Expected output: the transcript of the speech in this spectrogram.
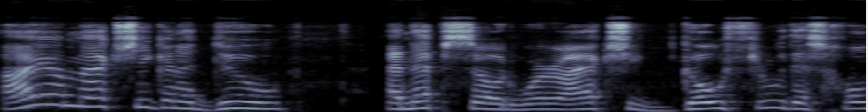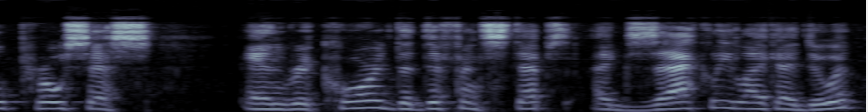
I am actually going to do an episode where I actually go through this whole process and record the different steps exactly like I do it.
